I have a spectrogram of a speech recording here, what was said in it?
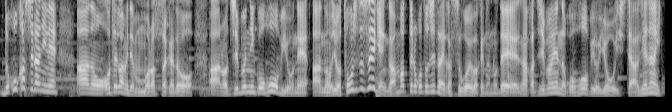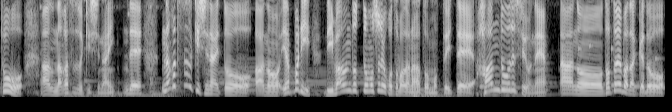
どこかしらにねあのお手紙でももらってたけどあの自分にご褒美をねあの要は糖質制限頑張ってること自体がすごいわけなのでなんか自分へのご褒美を用意してあげないとあの長続きしない。で長続きしないとあのやっぱりリバウンドって面白い言葉だなと思っていて反動ですよね。あの例えばだけど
